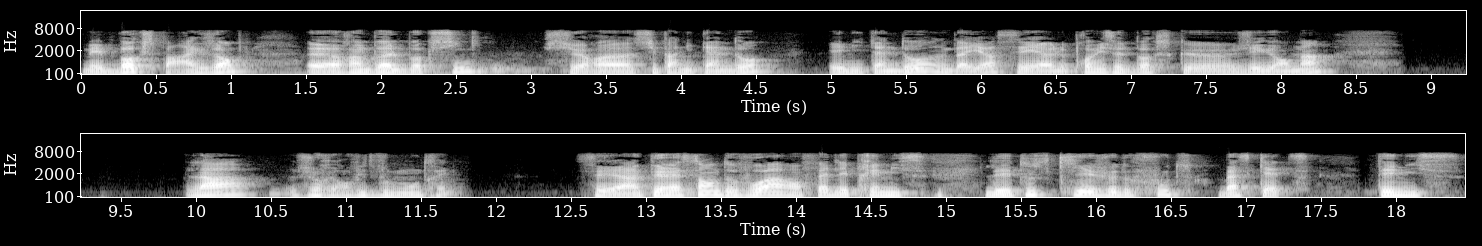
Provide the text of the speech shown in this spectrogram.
mais box par exemple, Rumble Boxing, sur euh, Super Nintendo et Nintendo d'ailleurs. C'est euh, le premier jeu de boxe que j'ai eu en main. Là, j'aurais envie de vous le montrer. C'est intéressant de voir en fait les prémices, tout ce qui est jeu de foot, basket, tennis,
